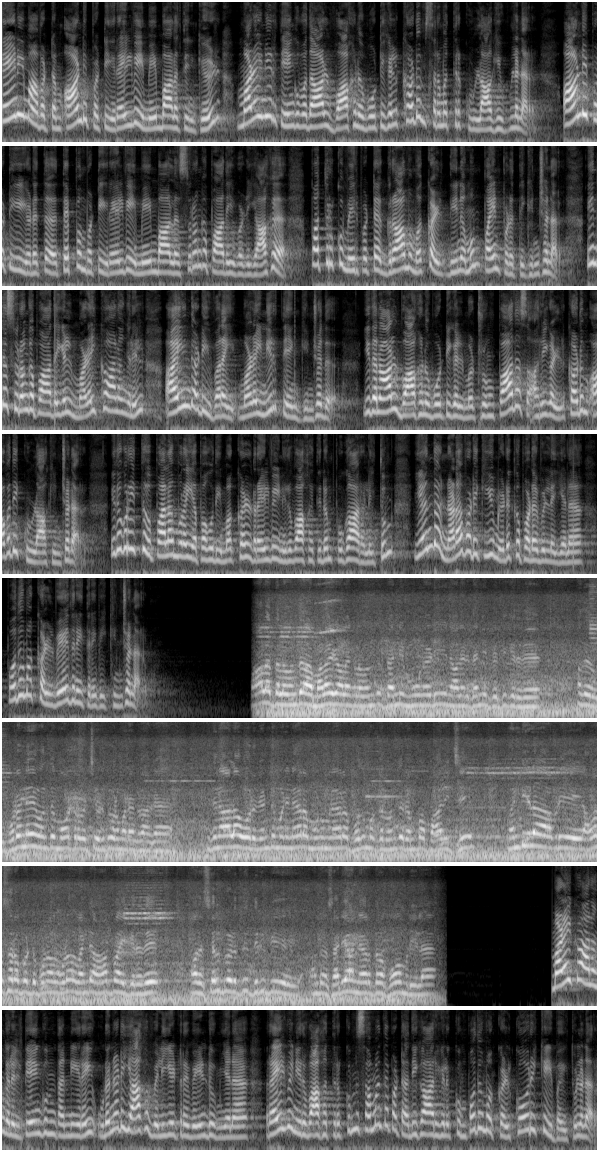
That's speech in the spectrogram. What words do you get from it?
തേനി தேனி மாவட்டம் ஆண்டிப்பட்டி ரயில்வே மேம்பாலத்தின் கீழ் மழைநீர் தேங்குவதால் வாகன ஓட்டிகள் கடும் சிரமத்திற்கு உள்ளாகி உள்ளனர் ஆண்டிப்பட்டியை அடுத்த தெப்பம்பட்டி ரயில்வே மேம்பால சுரங்கப்பாதை வழியாக பத்திற்கும் மேற்பட்ட கிராம மக்கள் தினமும் பயன்படுத்துகின்றனர். இந்த சுரங்கப்பாதையில் மழைக்காலங்களில் ஐந்து அடி வரை மழைநீர் தேங்குகின்றது. இதனால் வாகன ஓட்டிகள் மற்றும் பாதசாரிகள் கடும் அவதிக்குள்ளாகின்றனர். இதுகுறித்து பலமுறை அப்பகுதி மக்கள் ரயில்வே நிர்வாகத்திடம் புகார் அளித்தும் எந்த நடவடிக்கையும் எடுக்கப்படவில்லை என பொதுமக்கள் வேதனை தெரிவிக்கின்றனர். பாலத்தில் வந்து மழை காலங்களில் வந்து தண்ணி மூணு அடி நாலு அடி தண்ணி பெத்திக்கிறது. அது உடனே வந்து மோட்டர் வச்சு எடுத்து வர மாட்டேன்றாங்க. இதனால் ஒரு ரெண்டு மணி நேரம் மூணு மணி நேரம் பொதுமக்கள் வந்து ரொம்ப பாதிச்சு வண்டியில் அப்படி அவசரப்பட்டு போனாலும் கூட வண்டி ஆஃப் ஆகிக்கிறது அதை செல்ஃப் எடுத்து திருப்பி அந்த சரியான நேரத்தில் போக முடியல. மழைக்காலங்களில் தேங்கும் தண்ணீரை உடனடியாக வெளியேற்ற வேண்டும் என ரயில்வே நிர்வாகத்திற்கும் சம்பந்தப்பட்ட அதிகாரிகளுக்கும் பொதுமக்கள் கோரிக்கை வைத்துள்ளனர்.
